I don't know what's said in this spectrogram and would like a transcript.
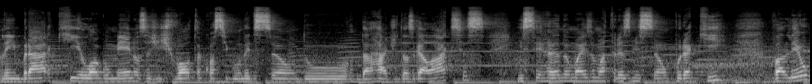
Lembrar que logo menos a gente volta com a segunda edição do, da Rádio das Galáxias, encerrando mais uma transmissão por aqui. Valeu,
